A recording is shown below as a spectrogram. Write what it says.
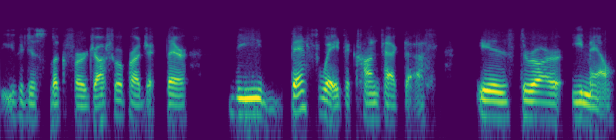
You could just look for Joshua Project there. The best way to contact us is through our email,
